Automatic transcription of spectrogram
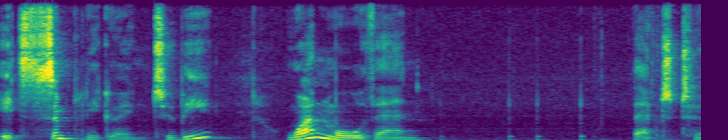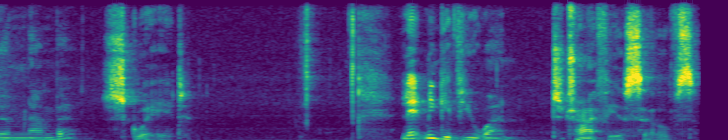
it's simply going to be 1 more than that term number squared. Let me give you one to try for yourselves.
